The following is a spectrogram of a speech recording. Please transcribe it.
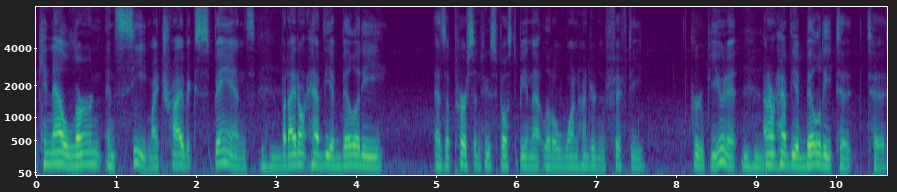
can now learn and see. My tribe expands, mm-hmm. but I don't have the ability as a person who's supposed to be in that little 150 group unit. Mm-hmm. I don't have the ability to to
